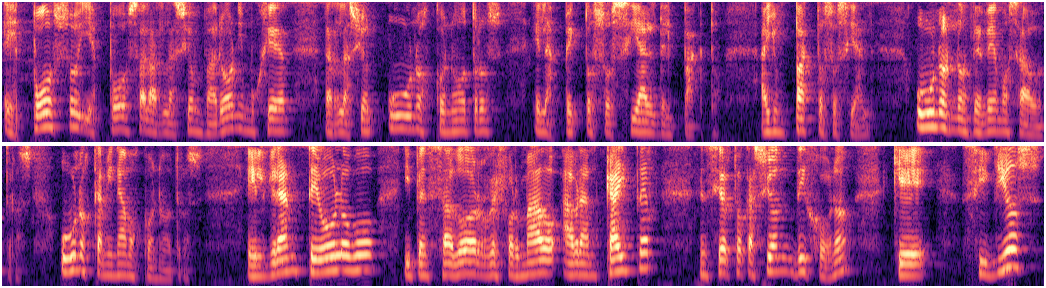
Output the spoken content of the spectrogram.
esposo y esposa, la relación varón y mujer, la relación unos con otros, el aspecto social del pacto. Hay un pacto social. Unos nos debemos a otros, unos caminamos con otros. El gran teólogo y pensador reformado Abraham Kuyper en cierta ocasión dijo ¿no? que si Dios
